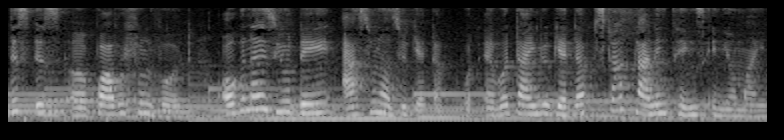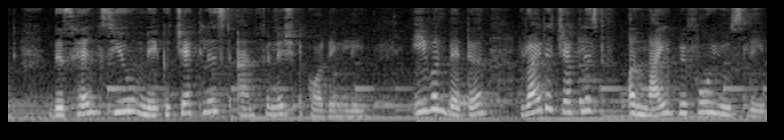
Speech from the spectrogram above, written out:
This is a powerful word. Organize your day as soon as you get up. Whatever time you get up, start planning things in your mind. This helps you make a checklist and finish accordingly. Even better, write a checklist a night before you sleep.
